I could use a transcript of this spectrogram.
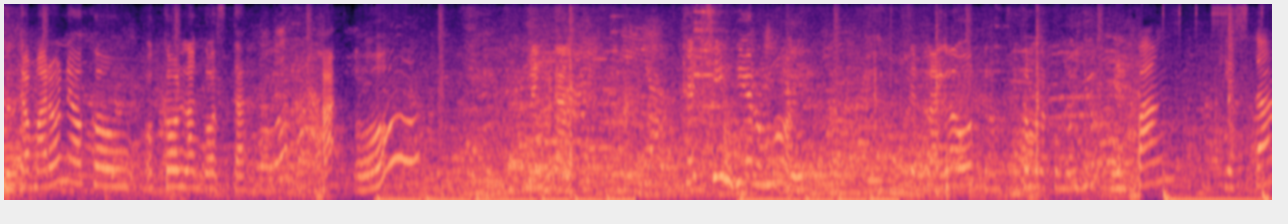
¿Con camarones o con, o con langosta? Ah, oh. Me encanta. ¿Qué chingieron hoy? Que traiga otro. Esta me la como yo. El pan, aquí está.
